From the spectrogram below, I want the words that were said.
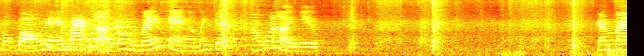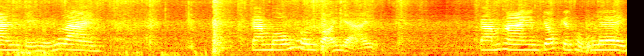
một bộ này em bán lời có mười mấy ngàn rồi mới chết, không có lời nhiều. Cam 3 cho chị Nguyễn Lai. Cam 4 Hương cỏ dại. Cam 2 em chốt cho Thuận Lê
